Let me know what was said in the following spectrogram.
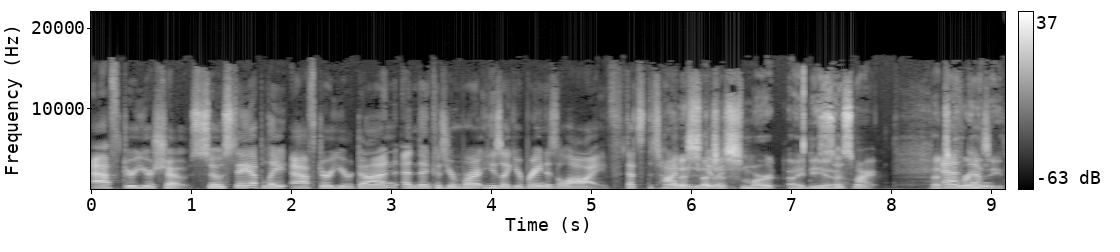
after your shows. So stay up late after you're done, and then because your he's like your brain is alive. That's the time That is you such do a smart idea. So smart. That's And, um, crazy.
